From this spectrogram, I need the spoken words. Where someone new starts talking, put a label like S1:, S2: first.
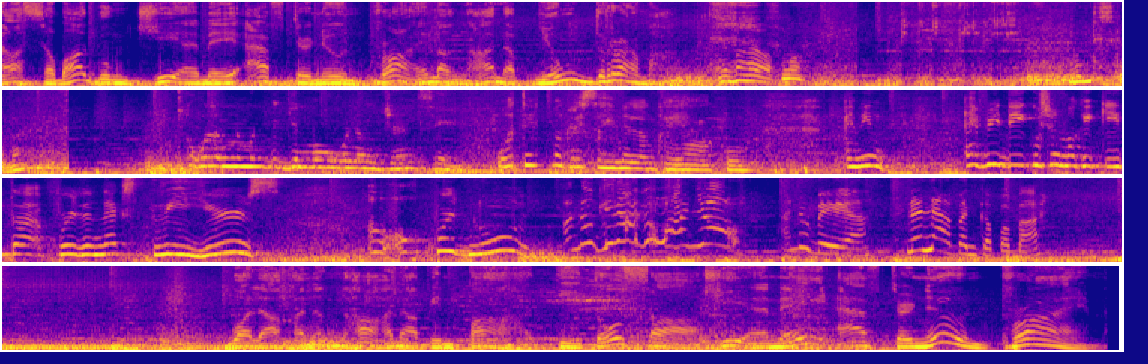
S1: Nasa bagong GMA Afternoon Prime ang hanap niyong drama.
S2: Ano ba hawak mo? Buntis ka ba?
S3: Gusto ko lang naman bigyan mo ako ng chance eh.
S4: What if mag-resign na lang kaya ako? I mean, everyday ko siya makikita for the next three years. Ang awkward nun.
S5: Ano ginagawa niyo? Ano, Bea? Lalaban ka pa ba?
S1: Wala ka nang hahanapin pa dito sa GMA Afternoon Prime.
